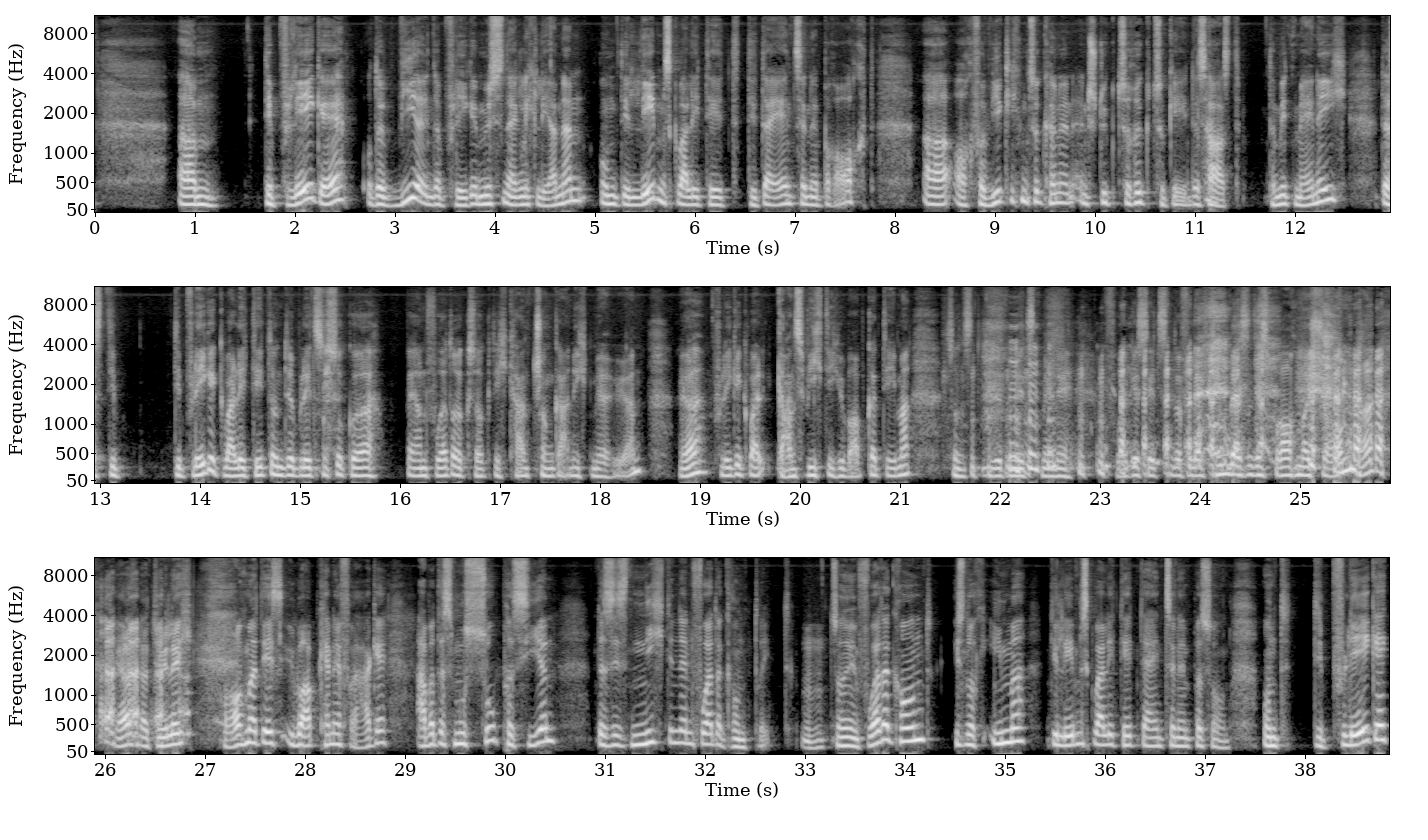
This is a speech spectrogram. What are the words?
Ähm, die Pflege oder wir in der Pflege müssen eigentlich lernen, um die Lebensqualität, die der Einzelne braucht, äh, auch verwirklichen zu können, ein Stück zurückzugehen. Das heißt, damit meine ich, dass die, die Pflegequalität, und ich habe letztens sogar bei einem Vortrag gesagt, ich kann es schon gar nicht mehr hören. Ja, Pflegequalität, ganz wichtig, überhaupt kein Thema. Sonst würden jetzt meine Vorgesetzten da vielleicht hinweisen, das brauchen wir schon. Ja, ja natürlich brauchen wir das, überhaupt keine Frage. Aber das muss so passieren, dass es nicht in den Vordergrund tritt, mhm. sondern im Vordergrund ist noch immer die Lebensqualität der einzelnen Person. Und die Pflege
